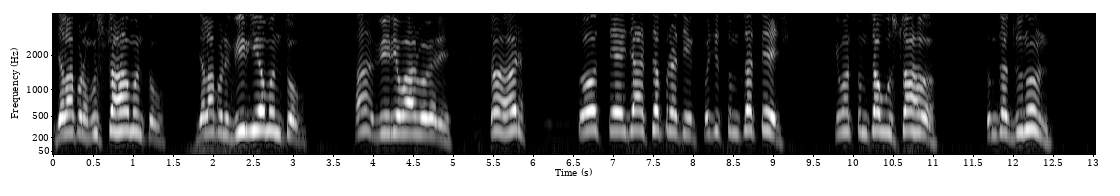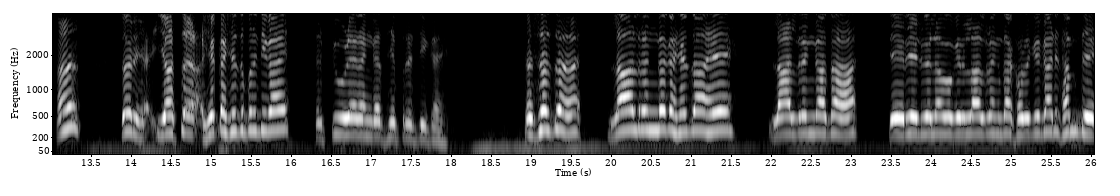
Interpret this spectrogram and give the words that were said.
ज्याला आपण उत्साह म्हणतो ज्याला आपण वीर्य म्हणतो हां वीर्यवान वगैरे. तर तो तेजाचं प्रतीक म्हणजे तुमचा तेज किंवा तुमचा उत्साह तुमचा जुनून हां तर याचं हे कशाचं प्रतीक आहे? तर पिवळ्या रंगाचं हे प्रतीक आहे. तसंच लाल रंग कशाचा आहे? लाल रंग आता ते रेल्वेला वगैरे लाल रंग दाखवलं की गाडी थांबते.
